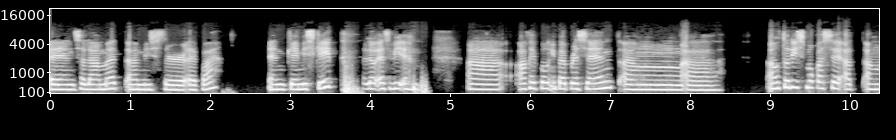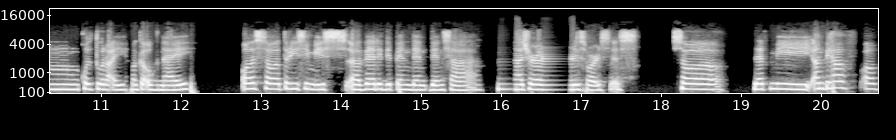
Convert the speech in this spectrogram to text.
And salamat ah, Mr. Epa and kay Miss Kate. Hello SBM. Ah, akin pong ipapresent ang ah, ang turismo kasi at ang kultura ay magkaugnay. Also, tourism is ah, very dependent din sa natural resources. So, let me, on behalf of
